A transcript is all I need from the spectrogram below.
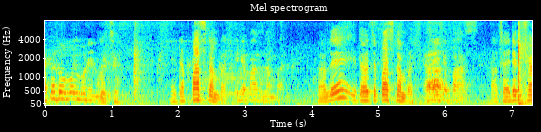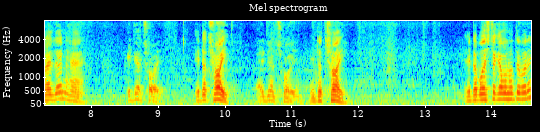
একটা ডবল বডির আচ্ছা। এটা পাঁচ নাম্বার। এটা পাঁচ নাম্বার। তাহলে এটা হচ্ছে পাঁচ নাম্বার। হ্যাঁ এটা পাঁচ। আচ্ছা এটাকে সরাই দেন হ্যাঁ। এটা ছয়। এটা ছয়। এটা ছয়। এটা ছয়। এটা বয়সটা কেমন হতে পারে?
